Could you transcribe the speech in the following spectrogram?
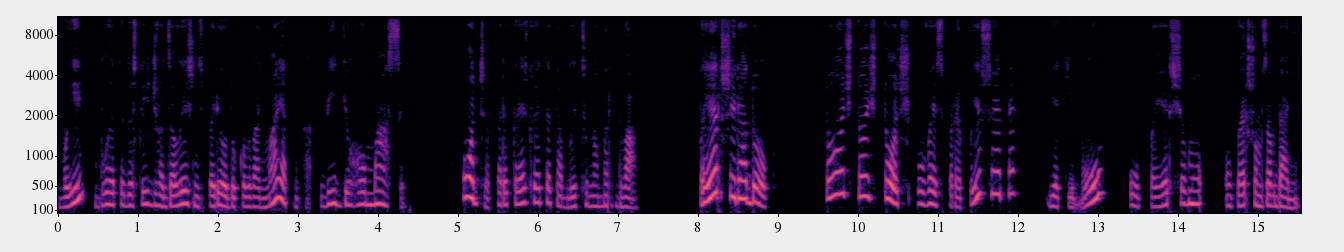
Ви будете досліджувати залежність періоду коливань маятника від його маси. Отже, перекреслюєте таблицю номер 2 Перший рядок точ-точ-точ увесь переписуєте, який був у першому, у першому завданні.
